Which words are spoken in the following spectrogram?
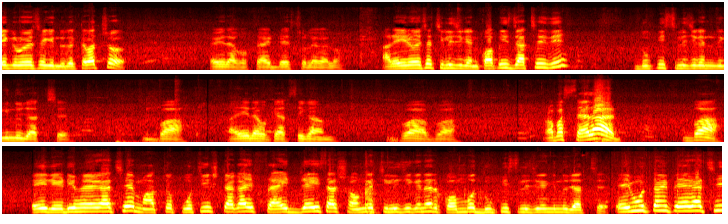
এগ রয়েছে কিন্তু দেখতে পাচ্ছ? এই দেখো ফ্রাইড রাইস চলে গেল। আর এই রয়েছে চিলি চিকেন। ক পিস যাচ্ছে দিদি? দু পিস চিলি চিকেন কিন্তু যাচ্ছে। বাহ। আর এই দেখো ক্যাপসিকাম। বাহ বাহ। আবার স্যালাড? বাহ, এই রেডি হয়ে গেছে, মাত্র পঁচিশ টাকায় ফ্রাইড রাইস আর সঙ্গে চিলি চিকেনের কম্বো দু পিস চিলি চিকেন কিন্তু যাচ্ছে। এই মুহূর্তে আমি পেয়ে গেছি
